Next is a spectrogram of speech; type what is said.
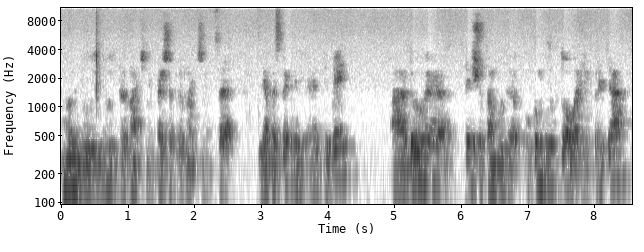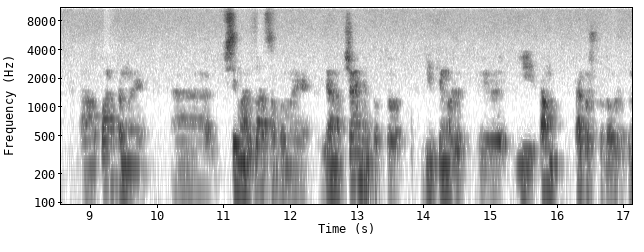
вони будуть, призначені. Перше призначення це для безпеки е, дітей. А друге, те, що там буде укомплектовані укриття партами, е, всіма засобами для навчання, тобто дітки можуть е, і там також продовжити е,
